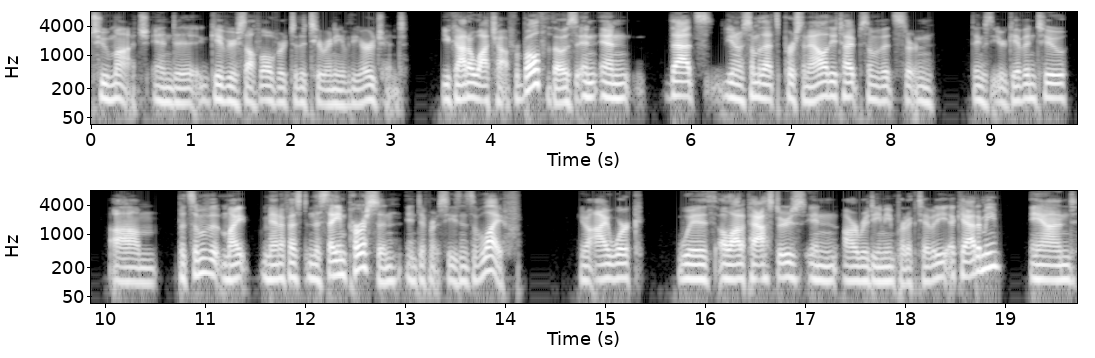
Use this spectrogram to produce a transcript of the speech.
too much and to give yourself over to the tyranny of the urgent. You got to watch out for both of those. And and that's, you know, some of that's personality type, some of it's certain things that you're given to. Um, but some of it might manifest in the same person in different seasons of life. You know, I work with a lot of pastors in our Redeeming Productivity Academy, and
